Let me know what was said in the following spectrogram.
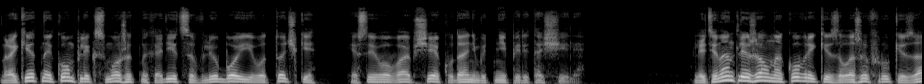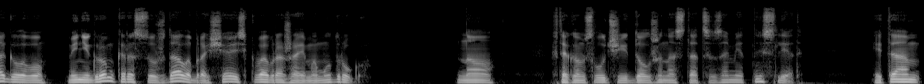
Ракетный комплекс может находиться в любой его точке, если его вообще куда-нибудь не перетащили. Лейтенант лежал на коврике, заложив руки за голову, и негромко рассуждал, обращаясь к воображаемому другу. Но в таком случае должен остаться заметный след. И там,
